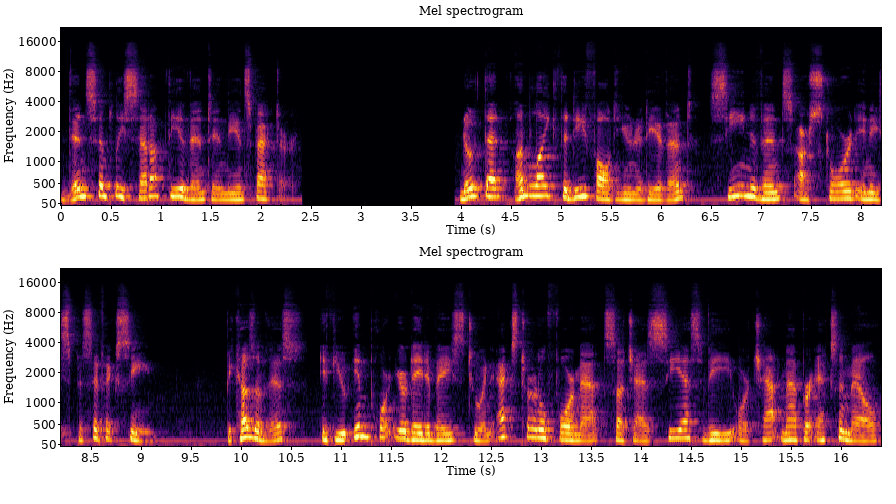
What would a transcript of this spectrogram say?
Then simply set up the event in the inspector. Note that unlike the default Unity event, scene events are stored in a specific scene. Because of this, if you import your database to an external format such as CSV or ChatMapper XML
